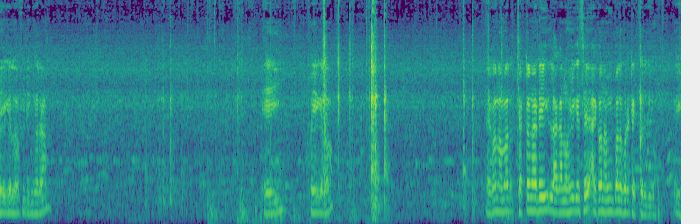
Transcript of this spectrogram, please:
হয়ে গেল ফিটিং করা। এই হয়ে গেল। এখন আমার চারটা নাটেই লাগানো হয়ে গেছে, এখন আমি ভালো করে টাইট করে দিব। এই।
